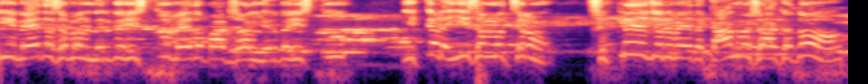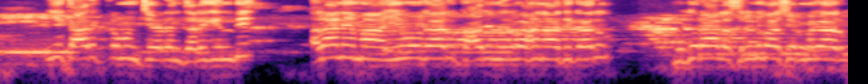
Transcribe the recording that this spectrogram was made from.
ఈ వేద సభను నిర్వహిస్తూ వేద పాఠశాలను నిర్వహిస్తూ ఇక్కడ ఈ సంవత్సరం శుక్లయజుర్వేద కాన్వ శాఖతో ఈ కార్యక్రమం చేయడం జరిగింది. అలానే మా ఈవో గారు కార్యనిర్వహణాధికారు ముగురాల శ్రీనివాస్ శర్మ గారు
